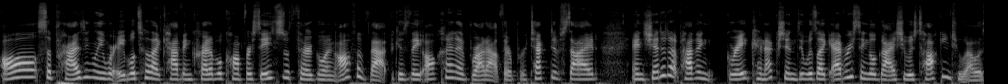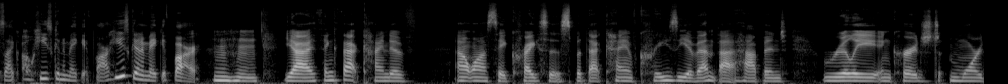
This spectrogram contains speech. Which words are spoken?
all surprisingly were able to like have incredible conversations with her going off of that because they all kind of brought out their protective side and she ended up having great connections. It was like every single guy she was talking to, I was like, oh, he's gonna make it far. He's gonna make it far. Mm-hmm. Yeah, I think that kind of, I don't want to say crisis, but that kind of crazy event that happened really encouraged more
